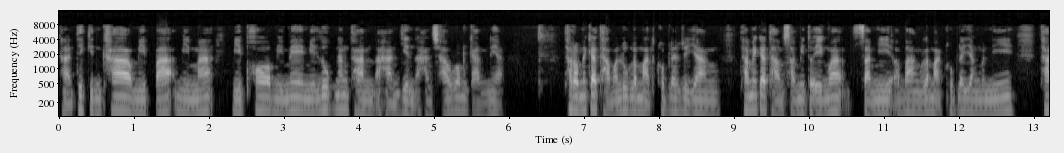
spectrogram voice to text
ขณะที่กินข้าว มีปะ มีมะ มีพ่อ มีแม่ มีลูกนั่งทานอาหารเย็นอาหารเช้าร่วมกันเนี่ย ถ้าเราไม่กล้าถามว่าลูกละหมาดครบแล้วหรือยัง ถ้าไม่กล้าถามสามีตัวเองว่าสามีอบังละหมาดครบแล้วยังวันนี้ ถ้า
